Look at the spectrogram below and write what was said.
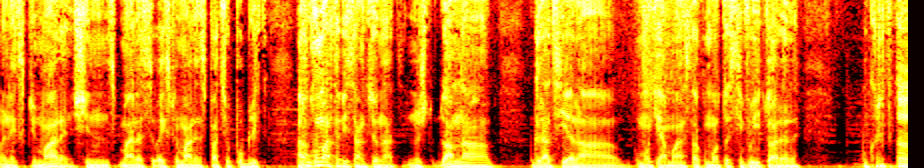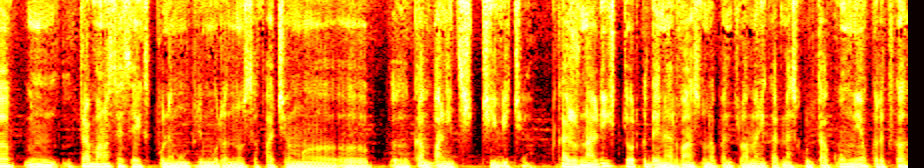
în exprimare și în, mai ales o exprimare în spațiu public? Nu. Cum ar trebui sancționat? Nu știu, doamna Grațiela, cum o cheamă asta, cu motosivuitoarele. Cred că treaba noastră este să expunem în primul rând, nu să facem uh, uh, campanii civice. Ca jurnaliști, oricât de enervant sună pentru oamenii care ne ascultă acum, eu cred că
